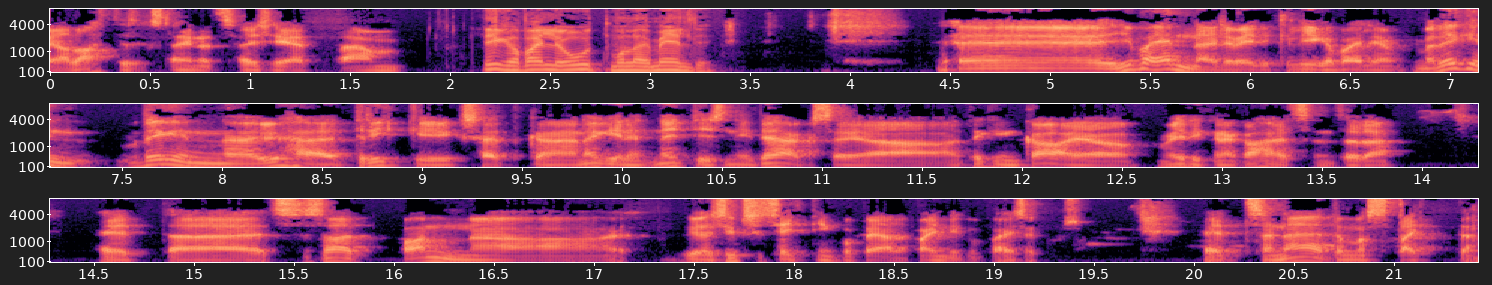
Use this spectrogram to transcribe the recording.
ja lahtiseks läinud see asi, et ähm,. liiga palju uut mulle ei meeldi. Juba enne oli veidike liiga palju, ma tegin, ma tegin ühe triki üks hetk, nägin, et netis nii tehakse ja tegin ka ja veidikene kahetsen seda. et äh, sa saad panna ühe siukse setting'u peale Binding of Isaacus, et sa näed oma stat'e.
